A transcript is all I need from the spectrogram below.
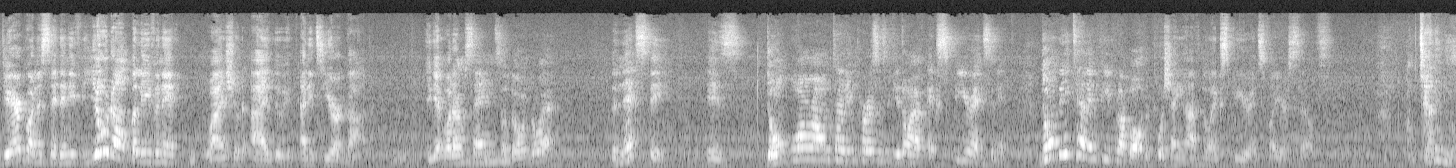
they're going to say, then if you don't believe in it, why should I do it? And it's your God. You get what I'm saying? So don't do it. The next thing is don't go around telling persons if you don't have experience in it. Don't be telling people about the push and you have no experience for yourself. I'm telling you,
